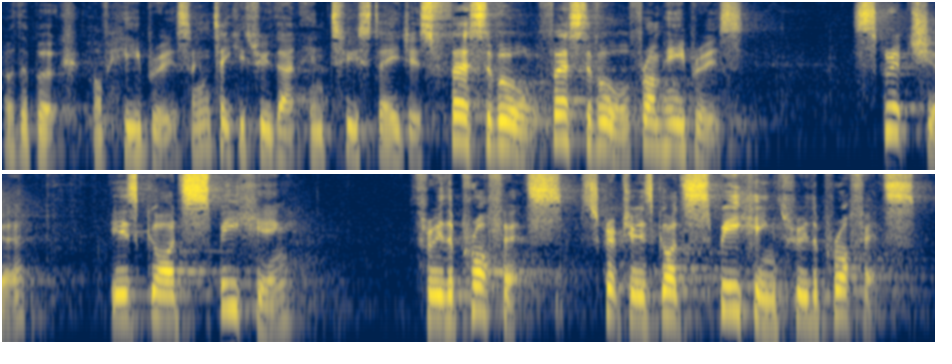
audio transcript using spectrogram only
of the book of Hebrews. I'm going to take you through that in two stages. First of all, first of all, from Hebrews, Scripture is God speaking through the prophets. Scripture is God speaking through the prophets.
